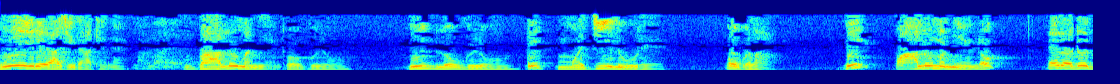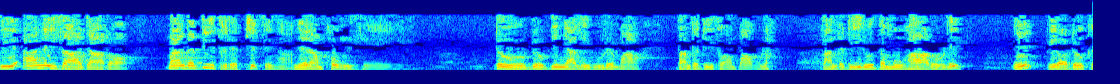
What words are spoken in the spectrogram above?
မွေးကြရရှိတာထင်တယ်ဘာလို့မမြင်တော့ကိုရောဟင်လို့ကိုရောမကြည့်လို့တယ် ဟုတ်ကလားဟင်ဘာလို့မမြင်တော့အဲ့တော့တို့ဒီအာနိစ္စကြတော့တန်တတိဆိုတဲ့ဖြစ်စဉ်ကအများအားဖုံးနေတယ်တို့တို့ပညာလေးခုထဲမှာတန်တတိဆိုတာပါဘူးလားတန်တတိတို့သမုဟတို့လေဟင်ပြီးတော့တို့က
